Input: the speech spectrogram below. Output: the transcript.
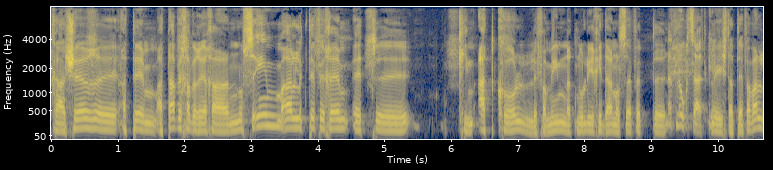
כאשר אה, אתם, אתה וחבריך, נושאים על כתפיכם את אה, כמעט כל, לפעמים נתנו לי יחידה נוספת אה, נתנו קצת, כן. להשתתף, אבל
